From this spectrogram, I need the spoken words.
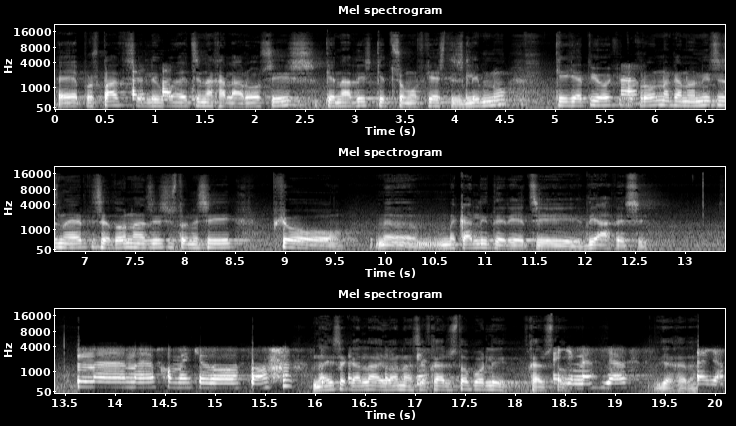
Ε, προσπάθησε λίγο έτσι να χαλαρώσεις και να δεις και τις ομορφιές της Λίμνου και γιατί όχι του χρόνου να κανονίσεις να έρθεις εδώ να ζήσεις στο νησί πιο με, με καλύτερη έτσι διάθεση. Ναι, ναι, εύχομαι και εγώ αυτό. Να είσαι καλά, Ιωάννα. Σε ευχαριστώ πολύ. Ευχαριστώ. Έγινε. Γεια Γεια χαρά. Γεια, γεια.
